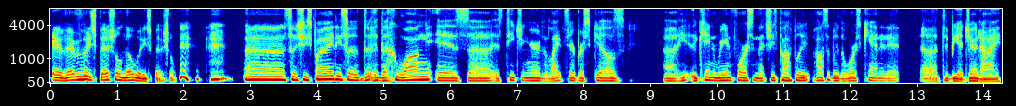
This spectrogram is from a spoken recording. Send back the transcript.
if everybody's special, nobody's special. uh so she's fighting so the, the Huyang is uh is teaching her the lightsaber skills Uh, he, Kanan reinforcing that she's possibly possibly the worst candidate uh, to be a Jedi.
